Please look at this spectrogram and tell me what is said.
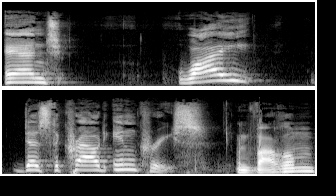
And why does the crowd increase? Und warum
